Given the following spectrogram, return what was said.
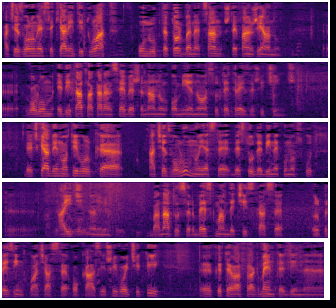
acest volum este chiar intitulat Un luptător bănățean Ștefan Gianu, volum editat la Caransebeș în anul 1935. Deci chiar din motivul că acest volum nu este destul de bine cunoscut uh, aici, în Banatul Sârbesc, m-am decis ca să îl prezint cu această ocazie și voi citi uh, câteva fragmente din uh,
